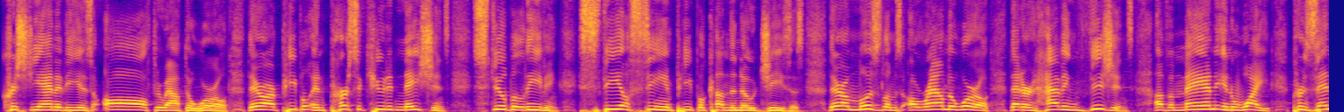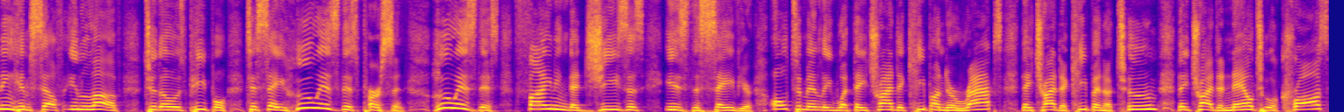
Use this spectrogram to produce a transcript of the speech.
Christianity is all throughout the world. There are people in persecuted nations still believing, still seeing people come to know Jesus. There are Muslims around the world that are having visions of a man in white presenting himself in love to those people to say, Who is this person? Who is this? Finding that Jesus is the Savior. Ultimately, what they tried to keep under wraps, they tried to keep in a tomb, they tried to nail to a cross,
